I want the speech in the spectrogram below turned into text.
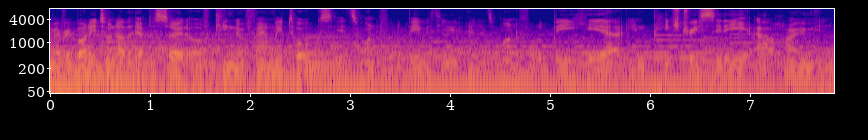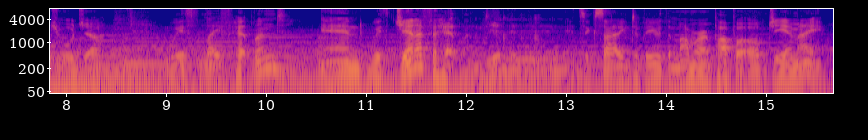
welcome everybody to another episode of Kingdom Family Talks. It's wonderful to be with you, and it's wonderful to be here in Peachtree City, our home in Georgia, with Leif Hetland and with Jennifer Hetland. Yeah. It's exciting to be with the mama and papa of GMA,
